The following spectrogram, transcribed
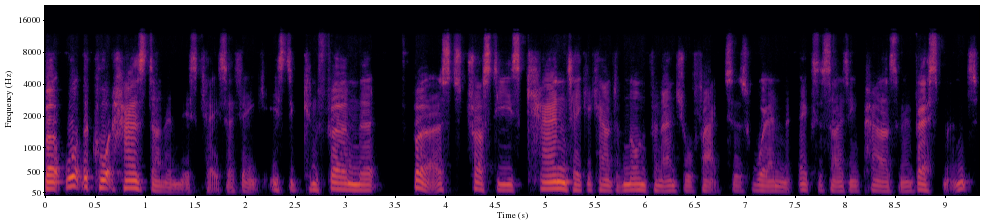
But what the court has done in this case, I think, is to confirm that first, trustees can take account of non financial factors when exercising powers of investment.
